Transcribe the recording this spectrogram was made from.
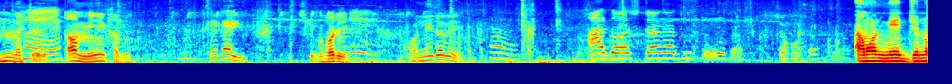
হুম একটা। আমার মেয়ে খাবে। সে ঘরে? হ্যাঁ। আর দশ টাকা দুটো দাও আমার মেয়ের জন্য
